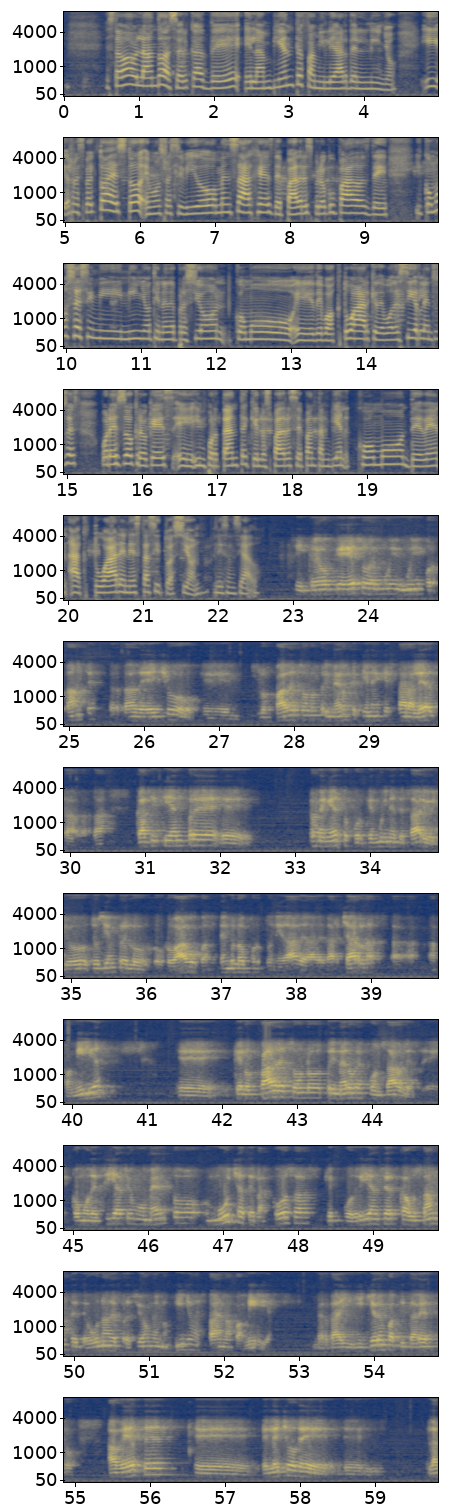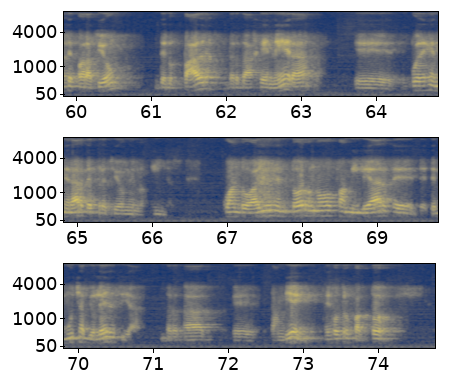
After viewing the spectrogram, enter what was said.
Estaba hablando acerca de el ambiente familiar del niño y respecto a esto hemos recibido mensajes de padres preocupados de ¿y cómo sé si mi niño tiene depresión? ¿Cómo eh, debo actuar? ¿Qué debo decirle? Entonces, por eso creo que es eh, importante que los padres sepan también cómo deben actuar en esta situación, licenciado. Sí, creo que eso es muy, muy importante, ¿verdad? De hecho, eh, los padres son los primeros que tienen que estar alerta, ¿verdad? Casi siempre eh, en esto porque es muy necesario. Yo, yo siempre lo, hago cuando tengo la oportunidad de, dar charlas a, familias, eh, que los padres son los primeros responsables. Eh, como decía hace un momento, muchas de las cosas que podrían ser causantes de una depresión en los niños están en la familia, ¿verdad? Y, quiero enfatizar esto. A veces eh, el hecho de, la separación de los padres, ¿verdad? Genera, eh, puede generar depresión en los niños. Cuando hay un entorno familiar de, mucha violencia, ¿verdad? también es otro factor.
